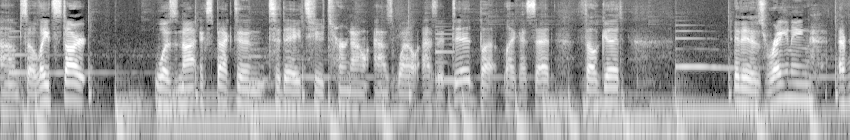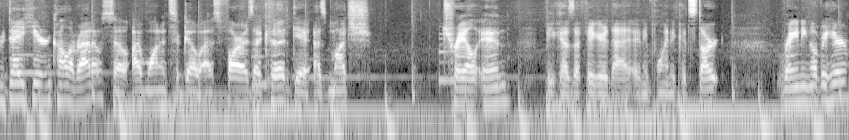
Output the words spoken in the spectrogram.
Um, so late start was not expecting today to turn out as well as it did, but like I said, felt good. It is raining every day here in Colorado, so I wanted to go as far as I could, get as much trail in because I figured that at any point it could start raining over here.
